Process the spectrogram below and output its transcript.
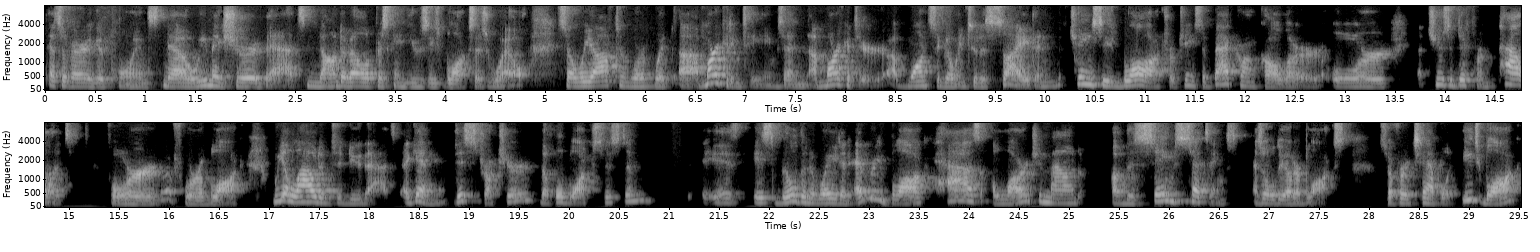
that's a very good point no we make sure that non-developers can use these blocks as well so we often work with uh, marketing teams and a marketer wants to go into the site and change these blocks or change the background color or choose a different palette for, for a block. We allow them to do that. Again, this structure, the whole block system, is, is built in a way that every block has a large amount of the same settings as all the other blocks. So for example, each block,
